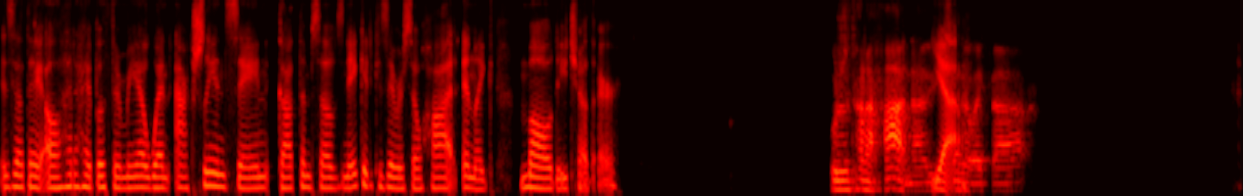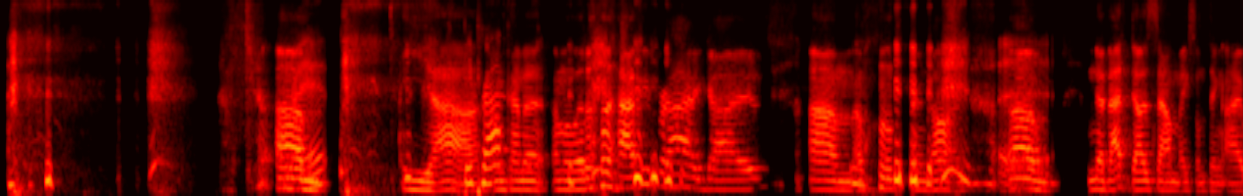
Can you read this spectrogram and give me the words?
is that they all had hypothermia went actually insane, got themselves naked because they were so hot and like mauled each other. which is kind of hot now that you said Yeah. it like that. Um, yeah, I'm kind of, I'm a little happy for hi guys. Um, I'm a little turned on. Um, no, that does sound like something I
